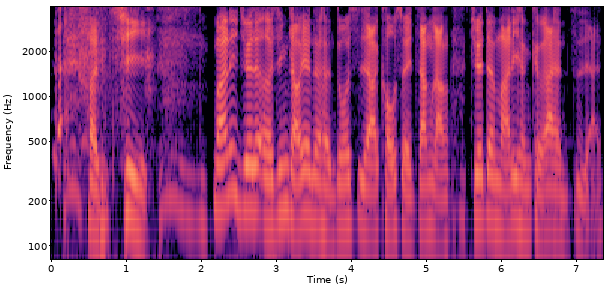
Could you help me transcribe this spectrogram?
很气。玛丽觉得恶心讨厌的很多事啊，口水、蟑螂，觉得玛丽很可爱、很自然，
